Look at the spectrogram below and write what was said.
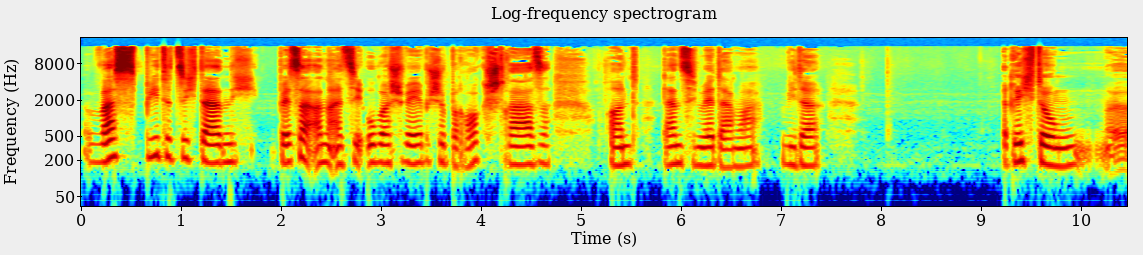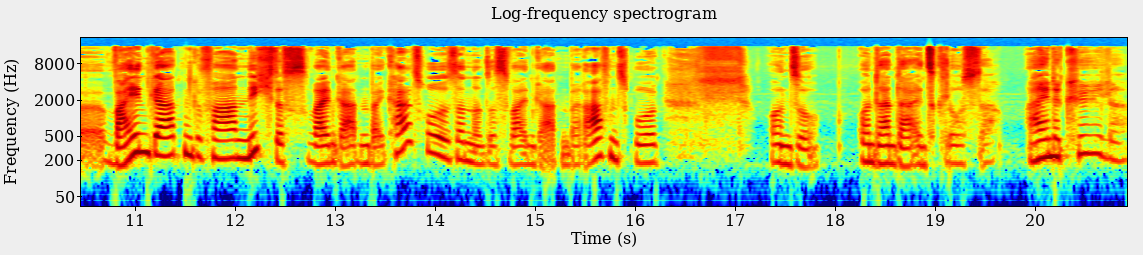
was bietet sich da nicht besser an als die oberschwäbische Barockstraße? Und dann sind wir da mal wieder Richtung äh, Weingarten gefahren, nicht das Weingarten bei Karlsruhe, sondern das Weingarten bei Ravensburg und so. Und dann da ins Kloster. Eine Kühle,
